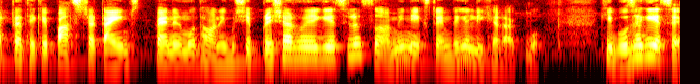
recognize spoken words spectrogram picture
একটা থেকে পাঁচটা টাইম স্প্যানের মধ্যে অনেক বেশি প্রেশার হয়ে গিয়েছিল সো আমি নেক্সট টাইম থেকে লিখে রাখব। কি, বোঝা গিয়েছে?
